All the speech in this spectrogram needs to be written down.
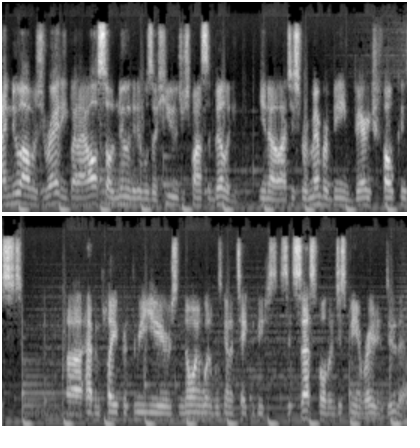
I knew I was ready, but I also knew that it was a huge responsibility. You know, I just remember being very focused, uh, having played for three years, knowing what it was going to take to be successful, and just being ready to do that.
